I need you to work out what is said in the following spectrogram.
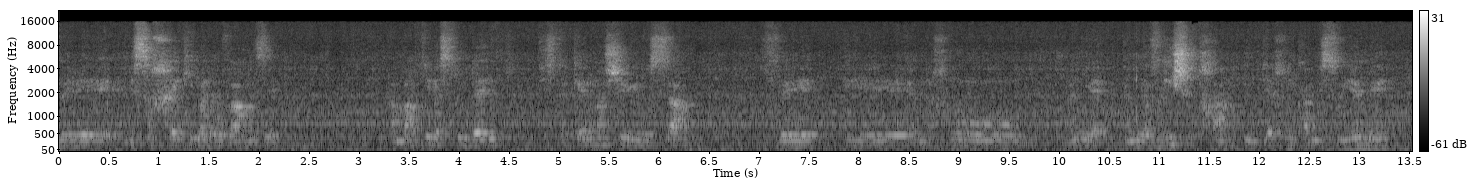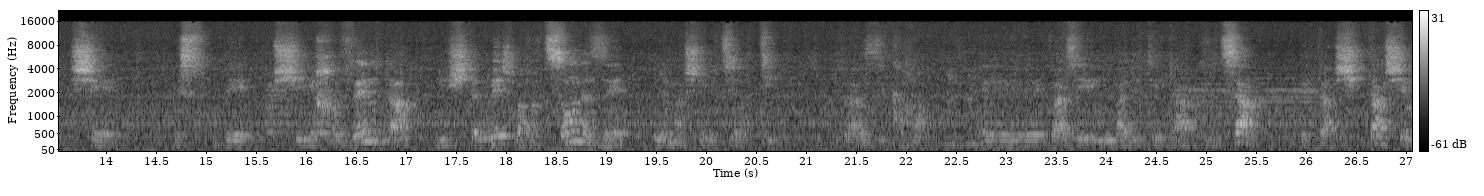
ולשחק עם הדבר הזה. אמרתי לסטודנט, תסתכל מה שהיא עושה, ואנחנו, אני, אני אפגיש אותך עם טכניקה מסוימת ש... שיכוון אותה להשתמש ברצון הזה למשהו יצירתי. ואז זה קרה. אה, ואז לימדתי את הקבוצה, את השיטה של,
